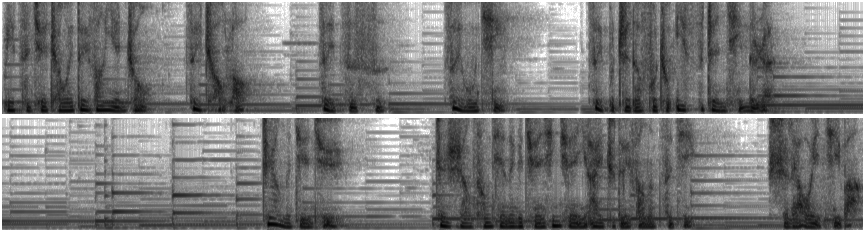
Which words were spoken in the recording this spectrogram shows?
彼此却成为对方眼中最丑陋、最自私、最无情、最不值得付出一丝真情的人。这样的结局，正是让从前那个全心全意爱着对方的自己始料未及吧。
